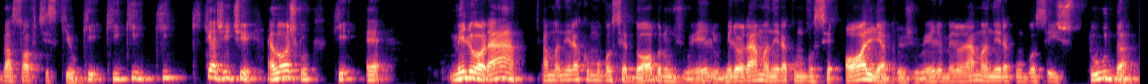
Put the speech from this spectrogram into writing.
da soft skill? Que, que, que, que, que a gente. É lógico que é, melhorar a maneira como você dobra um joelho, melhorar a maneira como você olha para o joelho, melhorar a maneira como você estuda,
